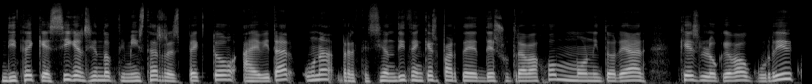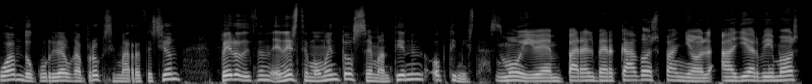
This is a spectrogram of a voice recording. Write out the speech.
dice que siguen siendo optimistas respecto a evitar una recesión. Dicen que es parte de su trabajo monitorear qué es lo que va a ocurrir, cuándo ocurrirá una próxima recesión, pero dicen en este momento se mantienen optimistas. Muy bien, para el mercado español, ayer vimos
